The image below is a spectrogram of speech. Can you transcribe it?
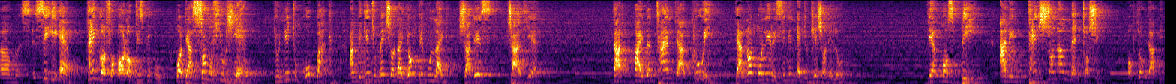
um, CEM. Thank God for all of these people. But there are some of you here. You need to go back and begin to make sure that young people like Sade's child here, that by the time they are growing, they are not only receiving education alone. There must be an intentional mentorship of younger people.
